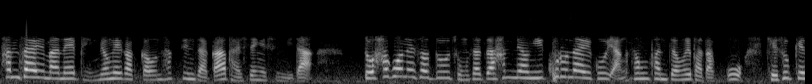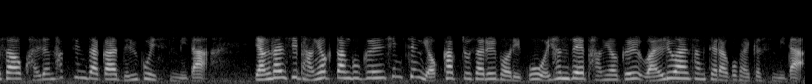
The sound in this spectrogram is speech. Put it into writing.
3, 4일 만에 100명에 가까운 확진자가 발생했습니다. 또 학원에서도 종사자 1명이 코로나19 양성 판정을 받았고 계속해서 관련 확진자가 늘고 있습니다. 양산시 방역당국은 심층 역학조사를 벌이고 현재 방역을 완료한 상태라고 밝혔습니다.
